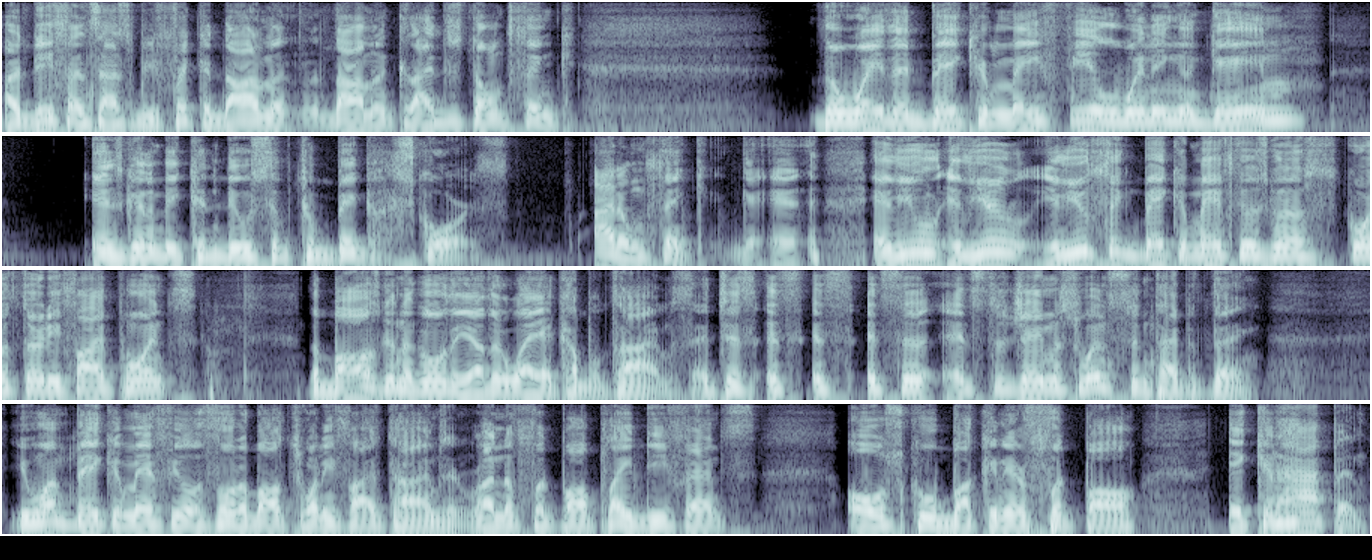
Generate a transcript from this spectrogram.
Our defense has to be freaking dominant, dominant because I just don't think the way that Baker Mayfield winning a game is going to be conducive to big scores. I don't think if you if you if you think Baker Mayfield is going to score 35 points, the ball's going to go the other way a couple times. It just it's it's it's the it's the Jameis Winston type of thing. You want Baker Mayfield to throw the ball 25 times and run the football, play defense, old school Buccaneer football. It can happen,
